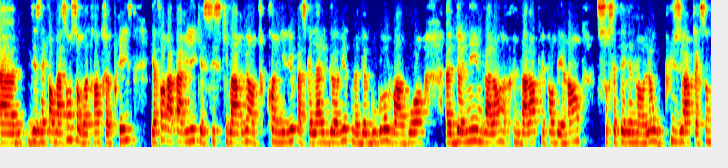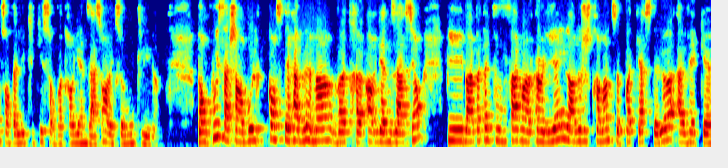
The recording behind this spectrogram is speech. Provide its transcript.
euh, des informations sur votre entreprise. Il y a fort à parier que c'est ce qui va arriver en tout premier lieu parce que l'algorithme de Google va avoir euh, donné une valeur, une valeur prépondérante sur cet événement-là où plusieurs personnes sont allées cliquer sur votre organisation avec ce mot-clé-là. Donc oui, ça chamboule considérablement votre organisation. Puis ben, peut-être pour vous faire un, lien, l'enregistrement de ce podcast-là avec euh,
